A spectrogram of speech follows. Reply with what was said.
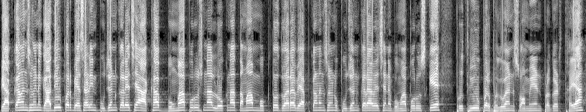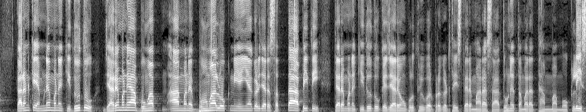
વ્યાપકાનંદ સ્વામીને ગાદી ઉપર બેસાડીને પૂજન કરે છે. આખા ભૂમા પુરુષના લોકના તમામ મુક્તો દ્વારા વ્યાપકાનંદ સ્વામીનું પૂજન કરાવે છે અને ભૂમા પુરુષ કે પૃથ્વી ઉપર ભગવાન સ્વામિનારાયણ પ્રગટ થયા. કારણ કે એમને મને કીધું હતું જ્યારે મને આ ભૂમા આ મને ભૂમા લોકની અહીંયા આગળ જ્યારે સત્તા આપી હતી, ત્યારે મને કીધું હતું કે જ્યારે હું પૃથ્વી પર પ્રગટ થઈશ, ત્યારે મારા સાધુને તમારા ધામમાં મોકલીશ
